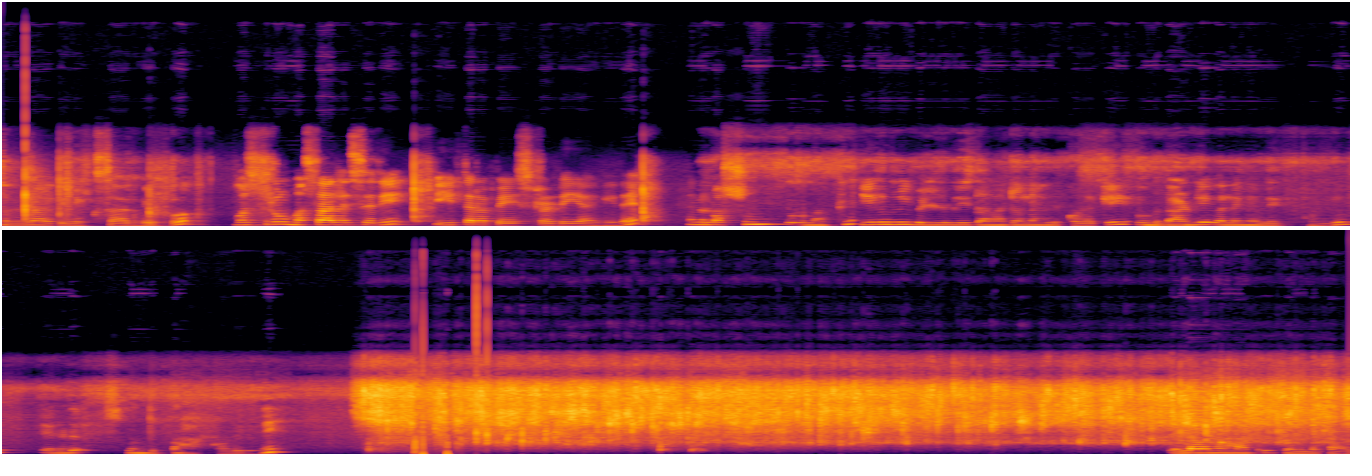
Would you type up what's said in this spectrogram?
ಚೆನ್ನಾಗಿ ಮಿಕ್ಸ್ ಆಗಬೇಕು. ಮೊಸರು ಮಸಾಲೆ ಸರಿ ಈ ಥರ ಪೇಸ್ಟ್ ರೆಡಿ ಆಗಿದೆ. ಆಮೇಲೆ ಮಶ್ರೂಮ್ ಕುರ್ಮಕ್ಕೆ ಈರುಳ್ಳಿ ಬೆಳ್ಳುಳ್ಳಿ ಟೊಮೆಟೊ ಎಲ್ಲ ಹಿಡ್ಕೊಳ್ಳೋಕ್ಕೆ ಒಂದು ಬಾಣಲಿ ಒಲೆನಲ್ಲಿ ಇಟ್ಕೊಂಡು ಎರಡು ಸ್ಪೂನ್ ತುಪ್ಪ ಹಾಕ್ಕೊಂಡಿದ್ದೀನಿ. ಎಲ್ಲವನ್ನು ಹಾಕಿ ಚೆಂದ ಫ್ರೈ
